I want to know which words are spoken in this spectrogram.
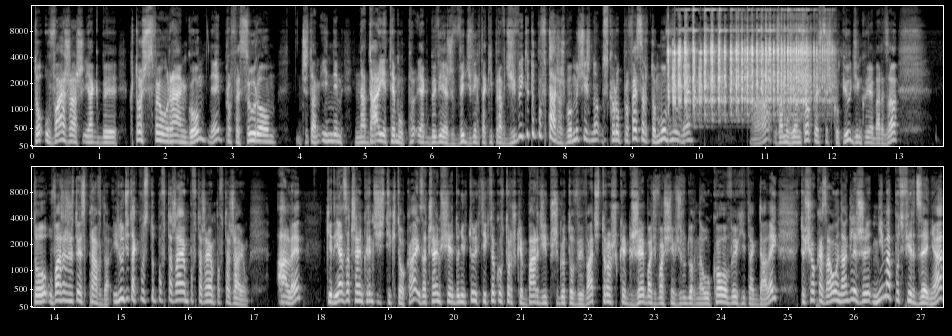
to uważasz, jakby ktoś swoją rangą, nie, profesurą, czy tam innym, nadaje temu, jakby wiesz, wydźwięk taki prawdziwy i ty to powtarzasz, bo myślisz, no skoro profesor to mówił, nie? O, zamówionko, ktoś coś kupił, dziękuję bardzo. To uważasz, że to jest prawda. I ludzie tak po prostu powtarzają, powtarzają, powtarzają. Ale kiedy ja zacząłem kręcić TikToka i zacząłem się do niektórych TikToków troszkę bardziej przygotowywać, troszkę grzebać właśnie w źródłach naukowych i tak dalej, to się okazało nagle, że nie ma potwierdzenia,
